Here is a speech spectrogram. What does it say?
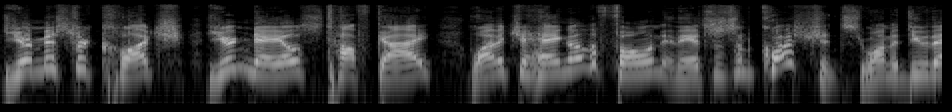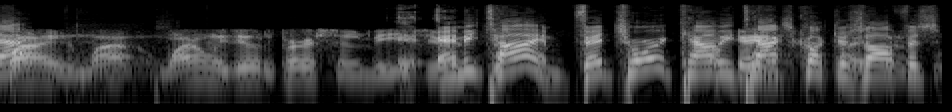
You're Mr. Clutch. Your nails, tough guy. Why don't you hang on the phone and answer some questions? You want to do that? Why, why, why don't we do it in person? It'd be easier. Anytime. Ventura County Okay. Tax Collector's right. Office,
